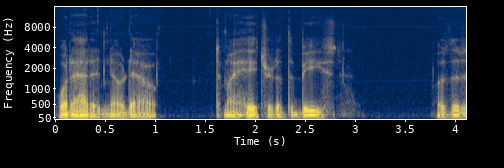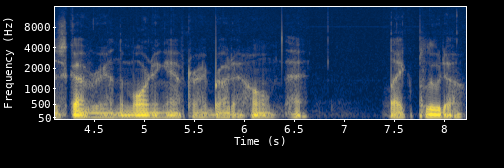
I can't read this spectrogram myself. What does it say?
What added, no doubt, to my hatred of the beast was the discovery on the morning after I brought it home that, like Pluto,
